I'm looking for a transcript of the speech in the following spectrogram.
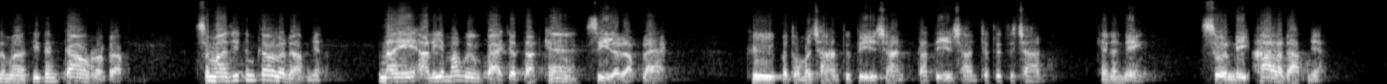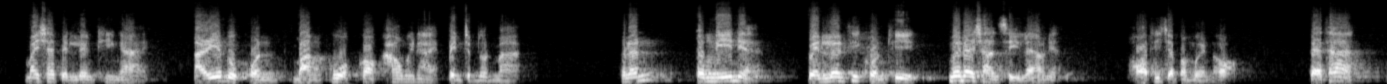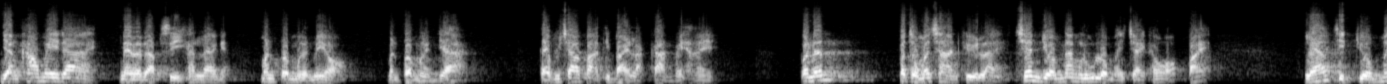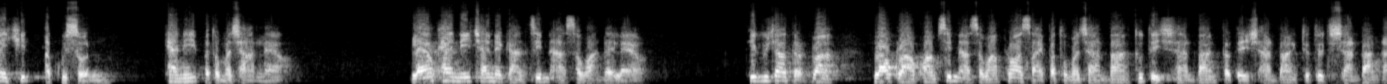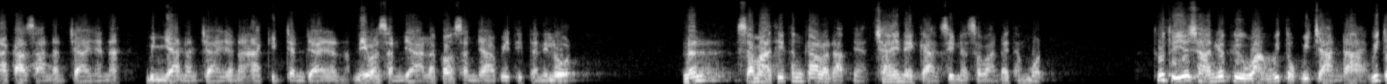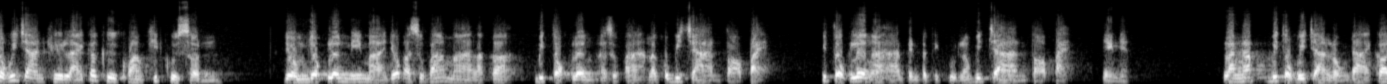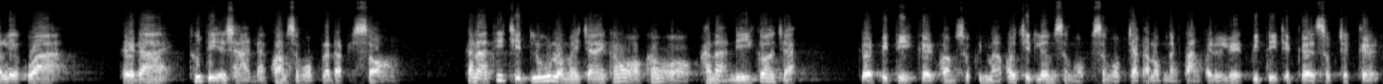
สมาธิทั้งเก้าระดับ สมาธิทั้งเก้าระดับเนี่ย ในอริยมรรคมีองแปดจะตัดแค่สี่ระดับแรก คือปฐมฌานทุติยฌานตติยฌานจตุตฌานแค่นั้นเอง ส่วนอีกห้าระดับเนี่ย ไม่ใช่เป็นเรื่องที่ง่าย อริยบุคคลบางพวกก็เข้าไม่ได้เป็นจำนวนมาก เพราะฉะนั้นตรงนี้เนี่ยเป็นเรื่องที่คนที่เมื่อได้ฌานสี่แล้วเนี่ย พอที่จะประเมินออก แต่ถ้ายังเข้าไม่ได้ ในระดับสี่ขั้นแรกเนี่ย มันประเมินไม่ออก มันประเมินยาก แต่พระเจ้าก็อธิบายหลักการไว้ให้ เพราะนั้นปฐมฌานคืออะไร เช่นโยมนั่งรู้ลมหายใจเข้าออกไป แล้วจิตโยมไม่คิดอกุศล แค่นี้ปฐมฌานแล้ว แล้วแค่นี้ใช้ในการสิ้นอาสวะได้แล้ว ที่พระเจ้าตรัสว่าเรากล่าวความสิ้นอาสวะเพราะอาศัยปฐมฌานบ้างทุติฌานบ้างตติฌานบ้างจตุติฌานบ้าง อากาสานัญจายนะ วิญญาณัญจายนะอากิจจัญญายนะเนวสัญญา แล้วก็สัญญาเวทิตานิโรธนั้นสมาธิทั้งเก้าระดับเนี่ยใช้ในการสิ้นอสวะได้ทั้งหมด ทุติยฌานก็คือวางวิตกวิจารได้ วิตกวิจารคืออะไรก็คือความคิดกุศลยมยกเรื่องนี้มายกอสุภะมาแล้วก็วิตกเรื่องอสุภะแล้วก็วิจารต่อไป วิตกเรื่องอาหารเป็นปฏิกูลแล้ววิจารต่อไปอย่างเนี้ยระงับวิตกวิจารลงได้ก็เรียกว่า เธอได้ ทุติยฌานและความสงบระดับที่สองขณะที่จิตรู้ลมหายใจเข้าออกเข้าออก ขณะนี้ก็จะเกิดปิติเกิดความสุขขึ้นมาเพราะจิตเริ่มสงบสงบจากอารมณ์ต่างๆไปเรื่อยๆ ปิติจะเกิดสุขจะเกิด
